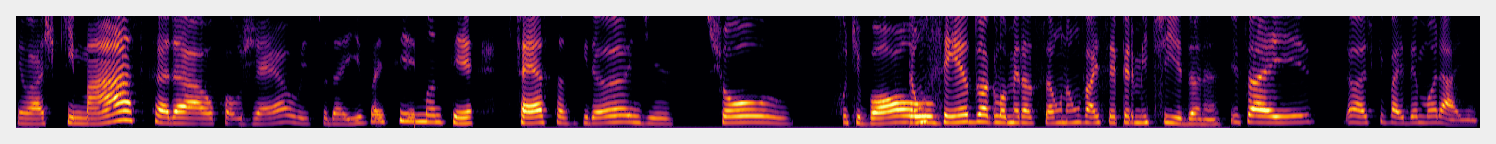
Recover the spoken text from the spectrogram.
Eu acho que máscara, álcool gel, isso daí vai se manter. Festas grandes, show, futebol. Tão cedo a aglomeração não vai ser permitida, né? Isso aí eu acho que vai demorar ainda.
